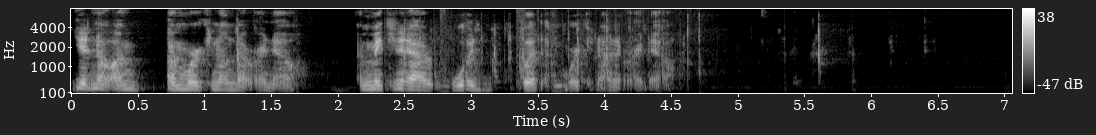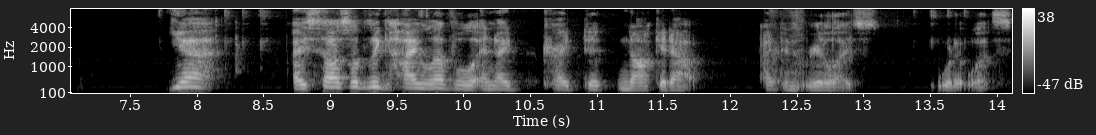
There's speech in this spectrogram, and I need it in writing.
Yeah, no, I'm I'm working on that right now. I'm making it out of wood, but I'm working on it right now. Yeah, I saw something high level and I tried to knock it out. I didn't realize what it was.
